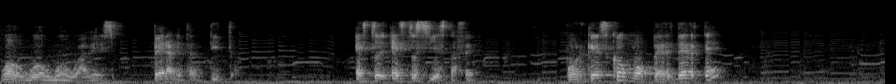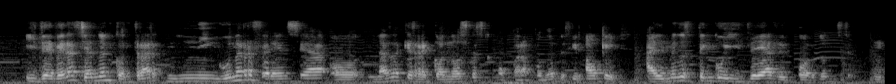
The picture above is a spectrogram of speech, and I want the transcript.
wow, wow, wow, a ver, espérame tantito. Esto, esto sí está feo. Porque es como perderte y de veras ya no encontrar ninguna referencia o nada que reconozcas como para poder decir, ah, ok, al menos tengo idea de por dónde estoy. Mm,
